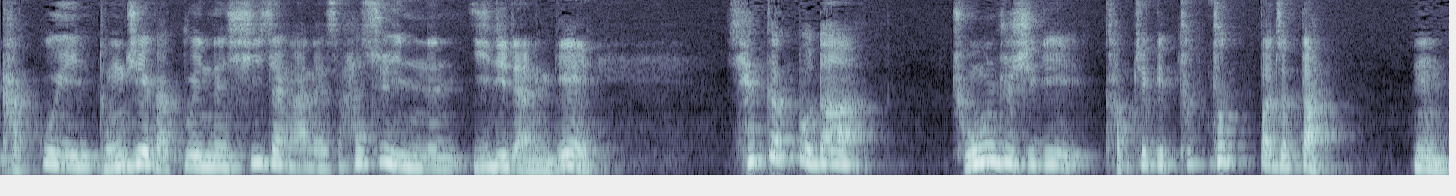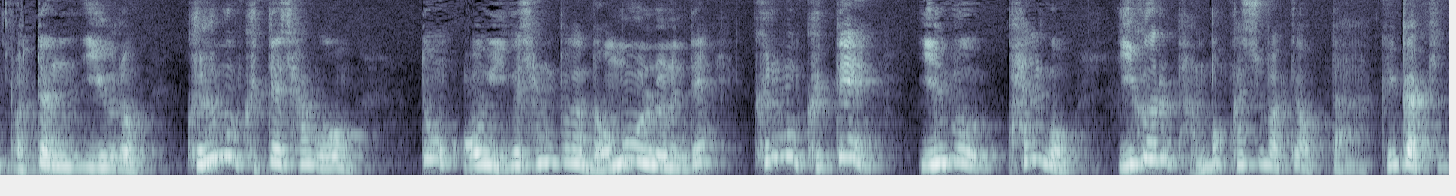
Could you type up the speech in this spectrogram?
갖고 있, 동시에 갖고 있는 시장 안에서 할 수 있는 일이라는 게 생각보다 좋은 주식이 갑자기 툭툭 빠졌다. 음, 어떤 이유로. 그러면 그때 사고 또, 어, 이거 생각보다 너무 오르는데? 그러면 그때 일부 팔고 이거를 반복할 수밖에 없다. 그러니까 그,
